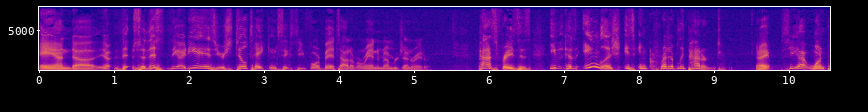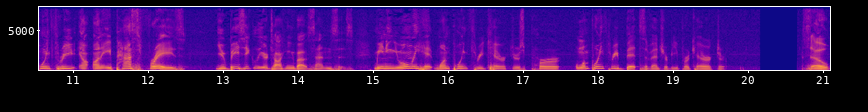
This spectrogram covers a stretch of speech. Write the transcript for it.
and uh, you know, th- so this the idea is you're still taking 64 bits out of a random number generator. Passphrases, even because English is incredibly patterned, right? So you got 1.3 on a passphrase. You basically are talking about sentences, meaning you only hit 1.3 characters per 1.3 bits of entropy per character. So,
